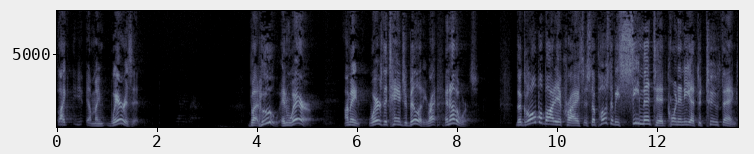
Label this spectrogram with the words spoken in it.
like I mean, where is it? But who and where? I mean, where's the tangibility, right? In other words, the global body of Christ is supposed to be cemented, koinonia, to two things.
